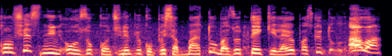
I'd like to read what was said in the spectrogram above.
confiance nini oyo ozo continuer mpe kopesa bato bazotekela yo parce que awa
